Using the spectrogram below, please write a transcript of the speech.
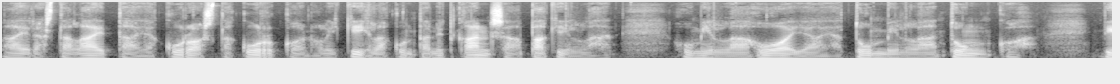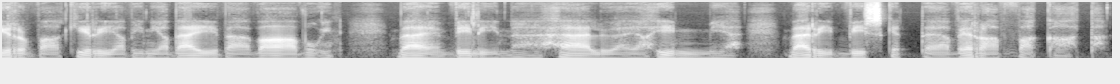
Laidasta laitaa ja kurosta kurkoon oli kihlakunta nyt kansaa pakillaan, humillaan huojaa ja tummillaan tunkoa, virvaa kirjavin ja väivää vaavuin, väen vilinää, häälyä ja himmiä, värin viskettä ja veran vakaata.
